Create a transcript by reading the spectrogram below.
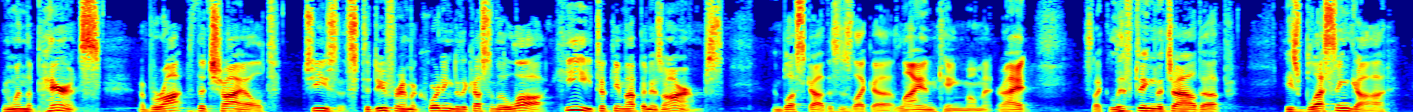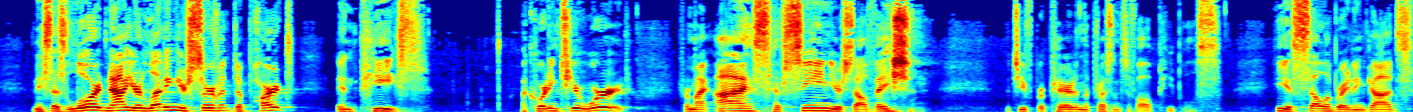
And when the parents brought the child, Jesus, to do for him according to the custom of the law, he took him up in his arms. And bless God, this is like a Lion King moment, right? It's like lifting the child up. He's blessing God. And he says, Lord, now you're letting your servant depart in peace according to your word. For my eyes have seen your salvation that you've prepared in the presence of all peoples. He is celebrating God's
